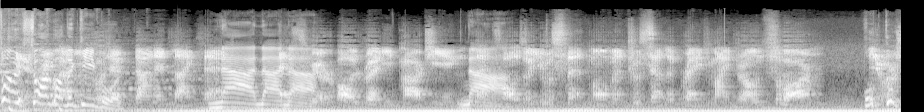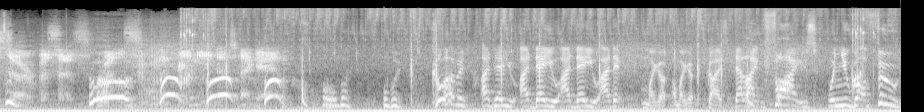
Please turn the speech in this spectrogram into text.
First time on the keyboard. like. Nah, nah, As nah. we're already partying, Nah. let's also use that moment to celebrate my drone swarm. Your services will soon be needed again. Oh my, oh my, come at me. I dare you, I dare you, I dare you, I dare. Oh my god, oh my god. Guys, they're like flies when you got food.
